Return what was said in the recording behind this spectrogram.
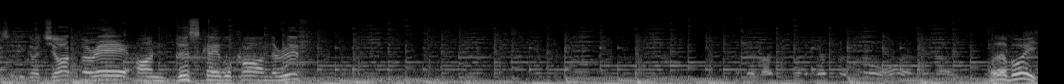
So we got Jacques Marais on this cable car on the roof. What up, boys?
